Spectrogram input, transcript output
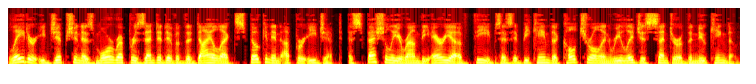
Later Egyptian is more representative of the dialects spoken in Upper Egypt, especially around the area of Thebes as it became the cultural and religious center of the New Kingdom.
